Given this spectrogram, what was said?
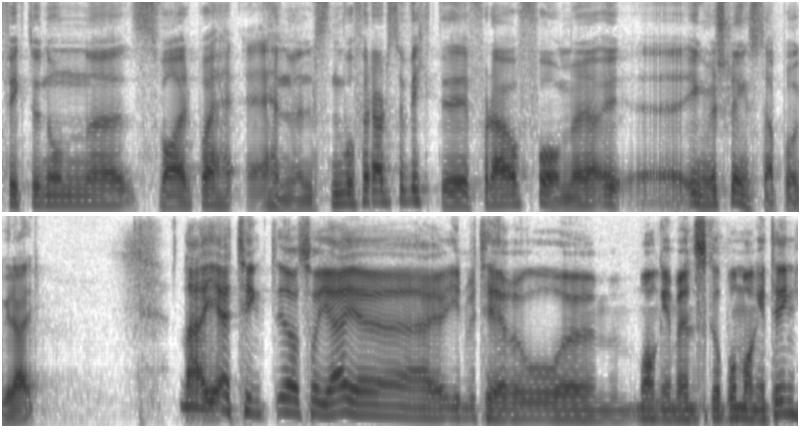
fikk du noen eh, svar på henvendelsen. Hvorfor er det så viktig for deg å få med eh, Yngve Slyngstad på greier? Nei, jeg, tenkte, altså jeg inviterer jo mange mennesker på mange ting.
